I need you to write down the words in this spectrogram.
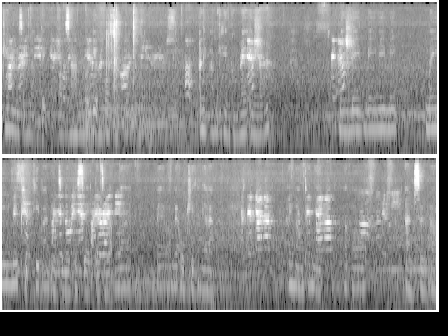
แค่นี้สำหรับเด็กป .3 ก็เยอะพอสมควรอันนี้ความคิดเห็นของแม่เองนะไม่ไม่ไม่ไม่ไม่ไม่ไม่ผิดที่บ้านอื่นจะเรียนพิเศษแต่สำหรับแม่แม่ว่าแม่โอเคเท่านี้แหละให้น้องเท่านี้แล้วก็อ่านสื่อเอา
